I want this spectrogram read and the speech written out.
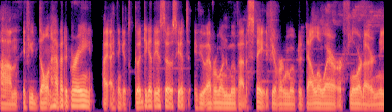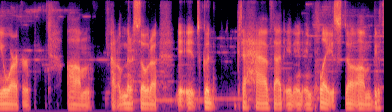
Um, if you don't have a degree, I, I, think it's good to get the associates. If you ever want to move out of state, if you ever move to Delaware or Florida or New York or um, I don't know Minnesota, it, it's good to have that in, in, in place um, because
